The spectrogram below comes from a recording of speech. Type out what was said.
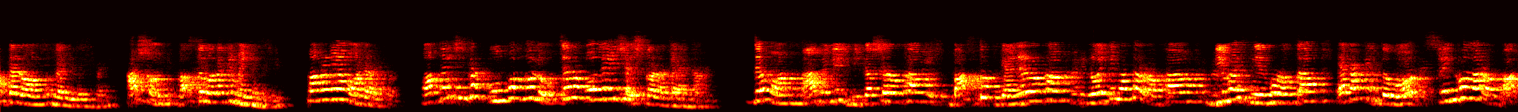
আপনারা অংশকারী দেখবেন। আসুন বাস্তবতাকে মেনে নিই। মাননীয় মডারেটর অনলাইন শিক্ষার কুফলগুলো যেন বলেই শেষ করা যায় না। যেমন আবেগিক বিকাশের অভাব, বাস্তব জ্ঞানের অভাব, নৈতিকতার অভাব ডিভাইস নির্ভরতা একাকিত্ব বোধ শৃঙ্খলার অভাব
